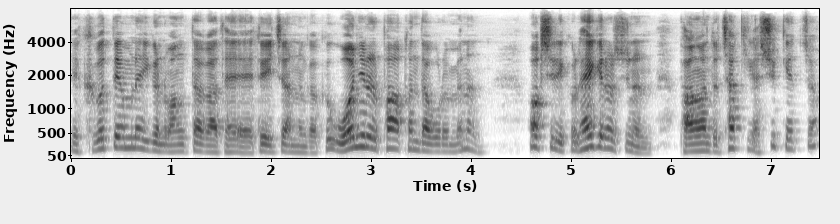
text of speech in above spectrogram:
예, 그것 때문에 이건 왕따가 돼, 돼 있지 않는가 그 원인을 파악한다고 그러면은 확실히 그걸 해결할 수 있는 방안도 찾기가 쉽겠죠.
